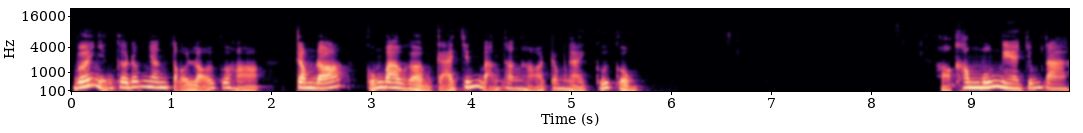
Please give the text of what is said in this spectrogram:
với những cơ đốc nhân tội lỗi của họ, trong đó cũng bao gồm cả chính bản thân họ trong ngày cuối cùng. Họ không muốn nghe chúng ta,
